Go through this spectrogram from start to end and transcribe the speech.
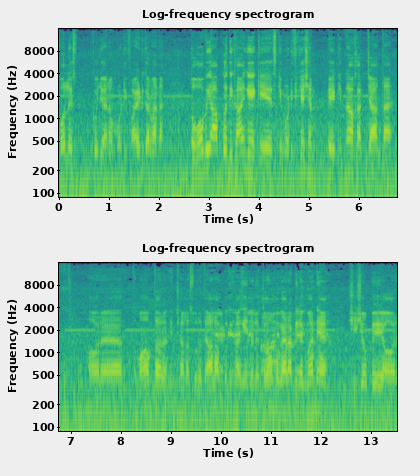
फुल इसको जो है ना मॉडिफाइड करवाना है। तो वो भी आपको दिखाएँगे कि इसकी मॉडिफिकेशन पे कितना ख़र्चा आता है। और तमाम तर इंशाल्लाह सूरत हाल आपको दिखाएँगे। इन्होंने क्रोम वगैरह भी लगवाने हैं शीशों पे और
